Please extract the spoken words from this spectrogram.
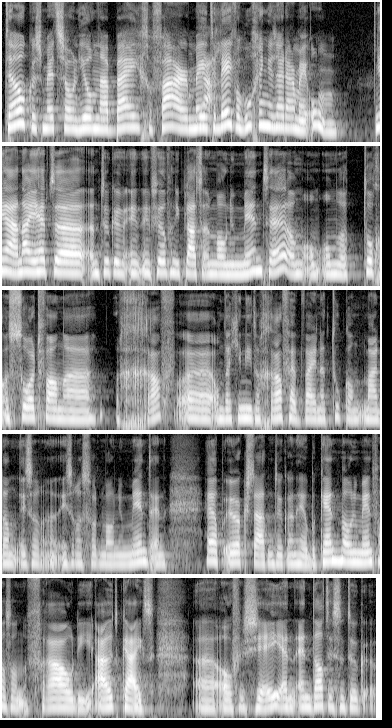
telkens met zo'n heel nabij gevaar mee Ja. te leven. Hoe gingen zij daarmee om? Ja, nou je hebt uh, natuurlijk in, in, veel van die plaatsen een monument, hè, om, om, om toch een soort van uh, graf, uh, omdat je niet een graf hebt waar je naartoe kan, maar dan is er, is er een soort monument. En hè, op Urk staat natuurlijk een heel bekend monument van zo'n vrouw die uitkijkt over zee. En, en dat is natuurlijk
